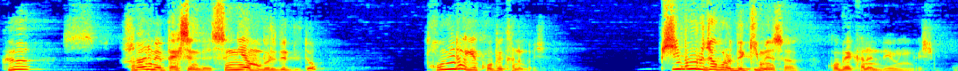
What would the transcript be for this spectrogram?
그 하나님의 백성들, 승리한 무리들도 동일하게 고백하는 것이에요. 피부적으로 느끼면서 고백하는 내용인 것입니다.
